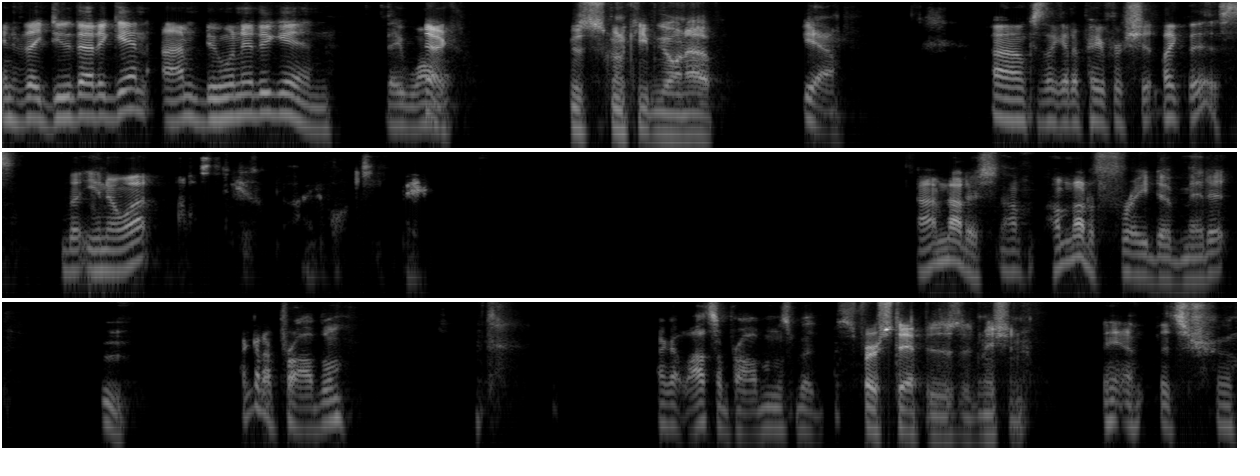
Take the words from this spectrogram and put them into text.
And if they do that again, I'm doing it again. They won't. Yeah. This is gonna keep going up. Yeah. Um, because I got to pay for shit like this. But you know what? I'll still- I will keep paying. I'm not a, I'm, not afraid to admit it. Hmm. I got a problem. I got lots of problems, but first step is admission. yeah, it's true.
